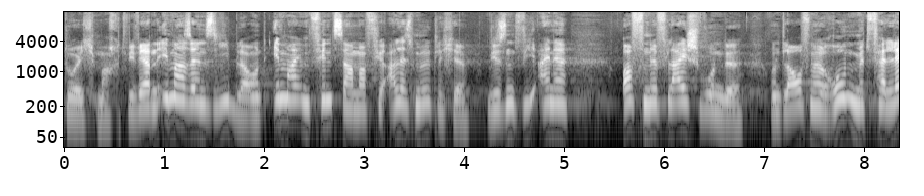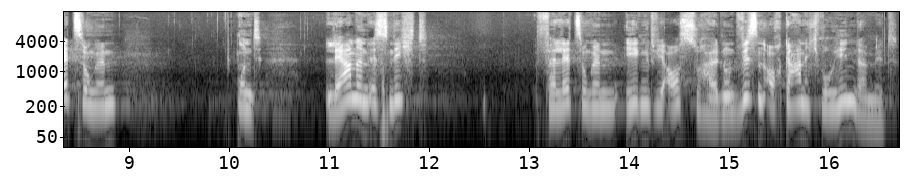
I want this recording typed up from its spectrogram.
durchmacht. Wir werden immer sensibler und immer empfindsamer für alles Mögliche. Wir sind wie eine offene Fleischwunde und laufen herum mit Verletzungen und lernen es nicht, Verletzungen irgendwie auszuhalten und wissen auch gar nicht, wohin damit.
